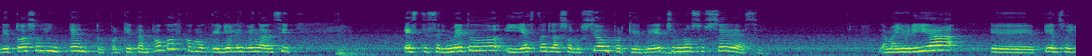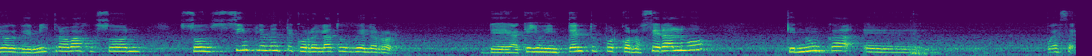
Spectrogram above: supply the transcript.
de todos esos intentos, porque tampoco es como que yo les venga a decir, este es el método y esta es la solución, porque de hecho no sucede así. La mayoría, eh, pienso yo, de mis trabajos son son simplemente correlatos del error, de aquellos intentos por conocer algo que nunca eh, puede ser.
